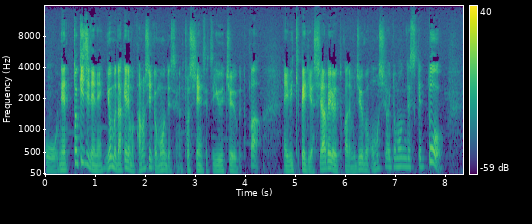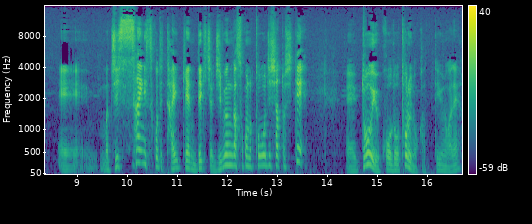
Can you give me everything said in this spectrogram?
こうネット記事でね読むだけでも楽しいと思うんですよね。都市伝説 YouTube とか、えー、ウィキペディア調べるとかでも十分面白いと思うんですけど、えー、まあ、実際にそこで体験できちゃう。自分がそこの当事者として、え、どういう行動をとるのかっていうのがね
